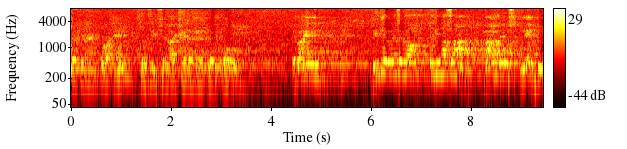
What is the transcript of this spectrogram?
লেফটেন্যান্ট কর্নেল সচিব সেনা নিয়ন্ত্রণ বোর্ড এবারে দ্বিতীয় হয়েছে মেহেদি হাসান, বাংলাদেশ নেভি।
